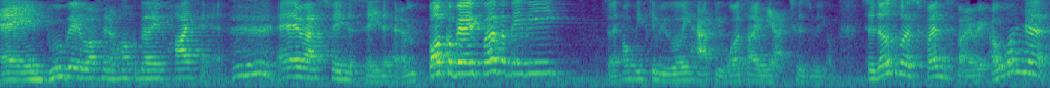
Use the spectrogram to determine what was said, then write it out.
a Blueberry Muffin and Huckleberry Pie fan. And last thing to say to him, Buckleberry forever, baby! So I hope he's gonna be really happy once I react to his video. So those were his friends, by the way. I wonder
